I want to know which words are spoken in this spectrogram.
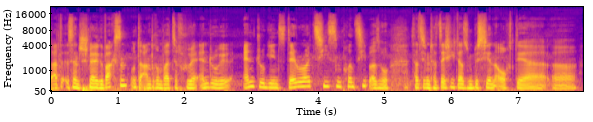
hat, ist dann schnell gewachsen, unter anderem, weil es ja früher Andro Androgen Steroids hieß im Prinzip. Also es hat sich dann tatsächlich da so ein bisschen auch der äh,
